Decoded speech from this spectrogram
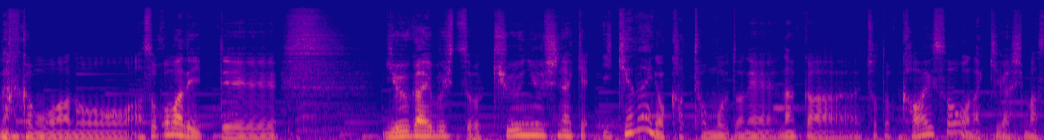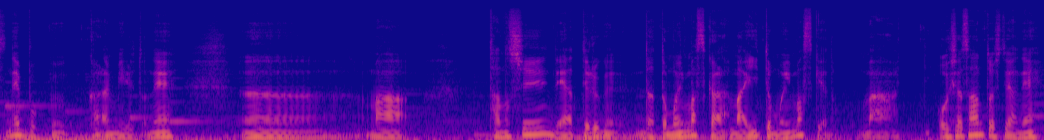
なんかもうあのー、あそこまで行って有害物質を吸入しなきゃいけないのかって思うとねなんかちょっとかわいそうな気がしますね僕から見るとね。うん。まあ楽しんでやってるんだと思いますからまあいいと思いますけど。まあお医者さんとしてはね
